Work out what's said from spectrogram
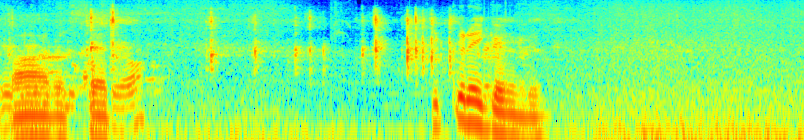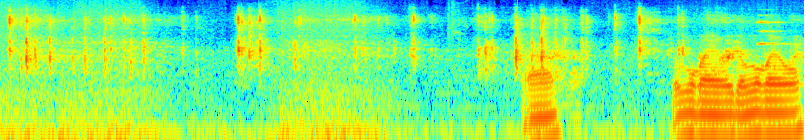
예, 아, 예, 네, 셋. 봤어요. 찌끄레기였는데. 아, 넘어가요, 넘어가요.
